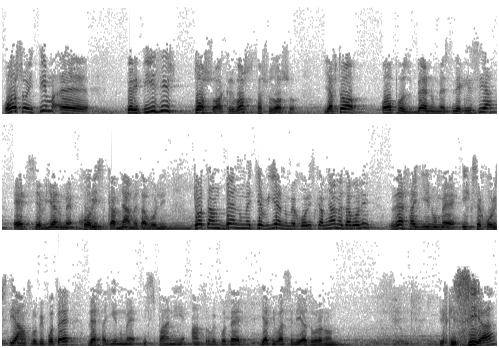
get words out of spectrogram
όσο ετοιμα, ε, περιποιήθης τόσο ακριβώς θα σου δώσω. Γι' αυτό όπως μπαίνουμε στην εκκλησία έτσι και βγαίνουμε χωρίς καμιά μεταβολή και όταν μπαίνουμε και βγαίνουμε χωρίς καμιά μεταβολή δεν θα γίνουμε οι ξεχωριστοί άνθρωποι ποτέ δεν θα γίνουμε οι σπάνιοι άνθρωποι ποτέ. Για τη Βασιλεία των Ουρανών η Εκκλησία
